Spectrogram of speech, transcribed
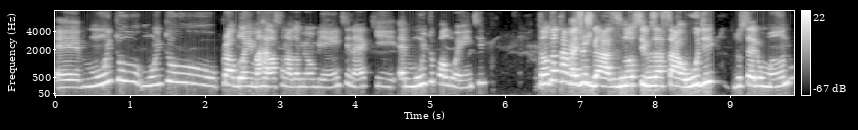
é, muito, muito problema relacionado ao meio ambiente, né? Que é muito poluente tanto através dos gases nocivos à saúde do ser humano,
